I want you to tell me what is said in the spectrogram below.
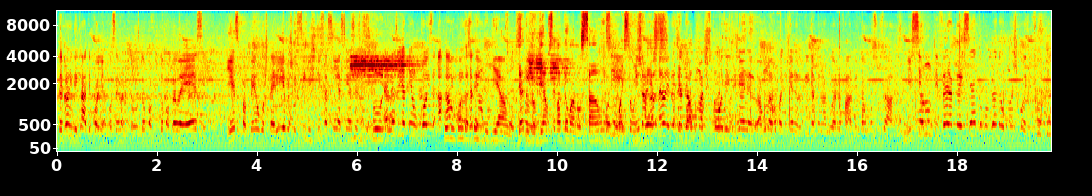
deviam indicar, tipo, olha, você, o teu papel é esse, e esse papel gostaríamos que se vestisse assim, assim, assim, assim. Tudo. Às vezes já tem uma coisa. Tudo encontra-se dentro do guião. Dentro do guião você vai ter uma noção Sim. quais são os então, versos. Eu, às vezes já tenho algumas coisas do gênero, alguma roupa do gênero que já tem lá no guarda-fato, então eu posso usar. E se eu não tiver, acrescento comprando algumas coisas. O que eu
